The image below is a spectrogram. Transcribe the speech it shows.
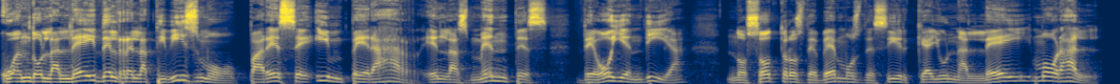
cuando la ley del relativismo parece imperar en las mentes de hoy en día, nosotros debemos decir que hay una ley moral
